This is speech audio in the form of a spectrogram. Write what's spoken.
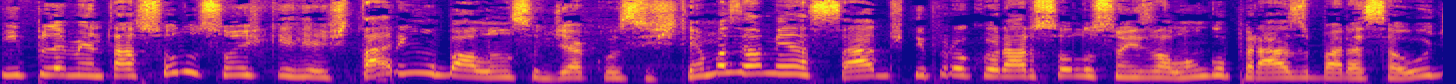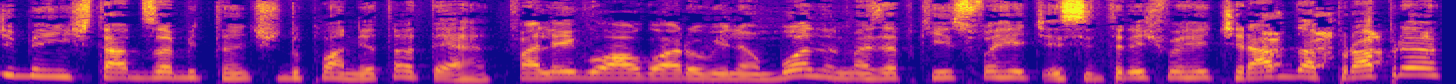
implementar soluções que restarem o balanço de ecossistemas ameaçados e procurar soluções a longo prazo para a saúde e bem-estar dos habitantes do planeta Terra. Falei igual agora o William Bonner, mas é porque isso foi esse trecho foi retirado da própria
